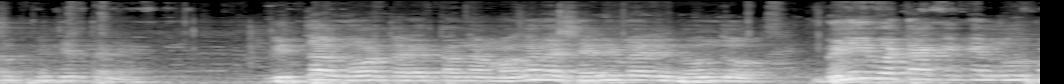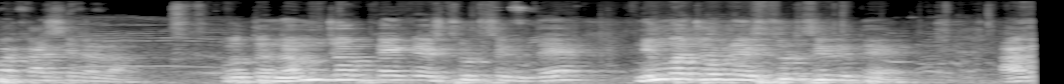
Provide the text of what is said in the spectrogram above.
ಸತ್ತು ಬಿದ್ದಿರ್ತಾನೆ. ಬಿದ್ದಾಗ ನೋಡ್ತಾರೆ ತನ್ನ ಮಗನ ಶರೀರ ಮೇಲೆ ಬಂದು ಬಿಳಿ ಬಟ್ಟೆ ಹಾಕಕ್ಕೆ ನೂರು ರೂಪಾಯಿ ಕಾಸಿರಲ್ಲ. ಇವತ್ತು ನಮ್ಮ ಜೋಬ್ ಕೈಗೆ ಎಷ್ಟು ದುಡ್ಡು ಸಿಗುತ್ತೆ? ನಿಮ್ಮ ಜೋಬ್ನ ಎಷ್ಟು ದುಡ್ಡು ಸಿಗುತ್ತೆ? ಆಗ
